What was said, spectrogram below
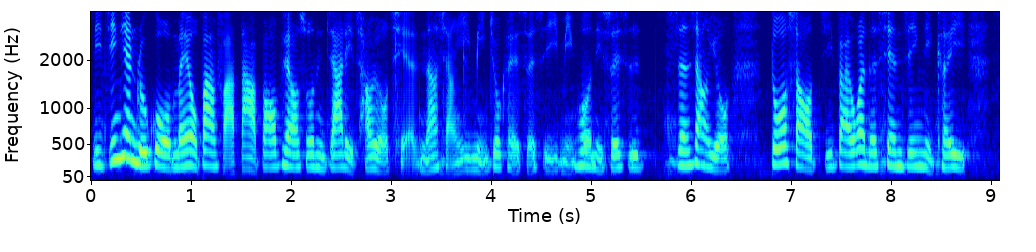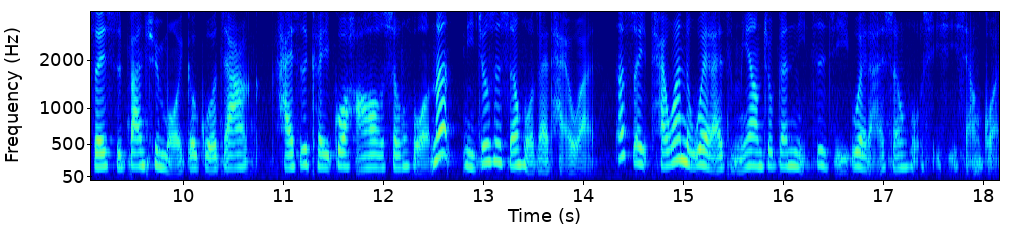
你今天如果没有办法打包票说你家里超有钱，然后想移民就可以随时移民，或者你随时身上有多少几百万的现金，你可以随时搬去某一个国家，还是可以过好好生活，那你就是生活在台湾。那所以台湾的未来怎么样，就跟你自己未来生活息息相关。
